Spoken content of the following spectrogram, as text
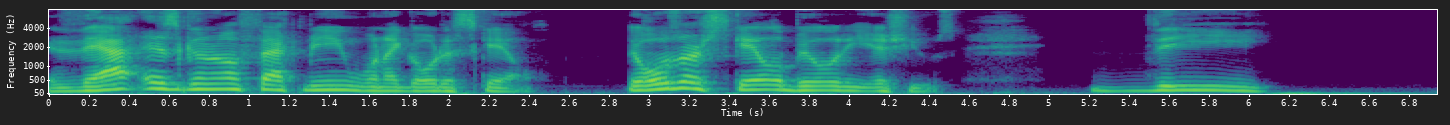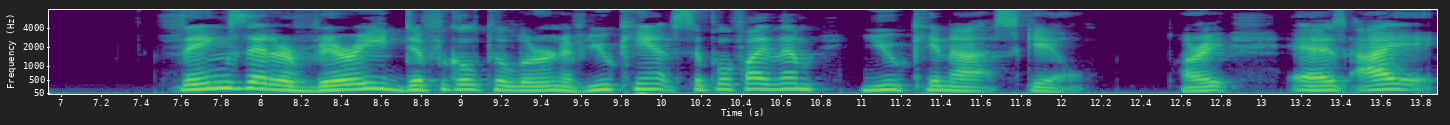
That is going to affect me when I go to scale. Those are scalability issues. The things that are very difficult to learn, if you can't simplify them, you cannot scale. All right. As I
